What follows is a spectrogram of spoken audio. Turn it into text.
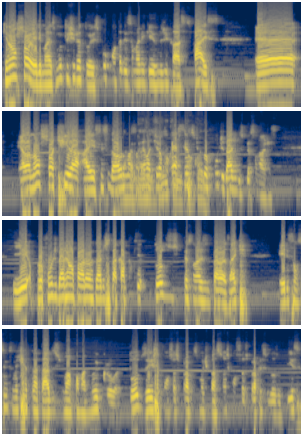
que não só ele, mas muitos diretores, por conta desse maniqueísmo de classes, faz, é, ela não só tira a essência da obra, mas também ela tira qualquer é senso de profundidade dos personagens. E profundidade é uma palavra que eu quero destacar porque todos os personagens do Parasite eles são simplesmente retratados de uma forma nua e crua. Todos eles com suas próprias motivações, com suas próprias filosofias.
